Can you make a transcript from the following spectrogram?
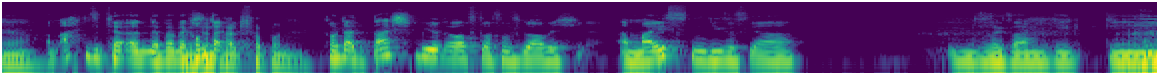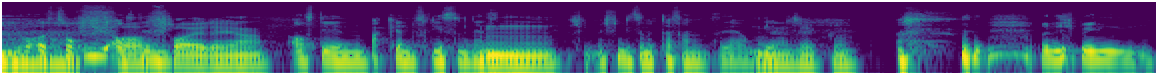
Ja. Am 8. September, äh, November Wir kommt halt, halt verbunden. kommt halt das Spiel raus, das uns, glaube ich, am meisten dieses Jahr, wie soll ich sagen, die, die Euphorie aus den, Vorfreude, ja. aus den Backen fließen lässt. Mhm. Ich, ich finde diese Metaphern sehr weird. Ja, sehr cool. Und ich bin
